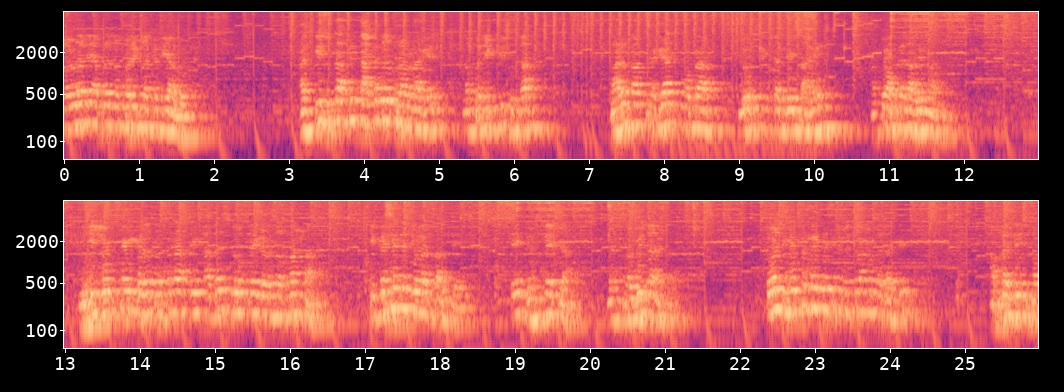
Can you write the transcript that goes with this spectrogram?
कळलं नाही आपला नंबर एकला कधी आलो. आणि ती सुद्धा आपली ताकदच राहावं लागेल नंबर एक ती सुद्धा. भारत हा सगळ्यात मोठा लोकशाहीचा देश आहे आणि तो आपल्याला अभिमान ही लोकशाही करत असताना एक आदर्श लोकशाही करत असताना ती कशाच्या जीवावर चालते? ते घटनेच्या म्हणजे संविधानाच्या. पण हे तर माहिती मित्रांनो कदाचित आपला देश हा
